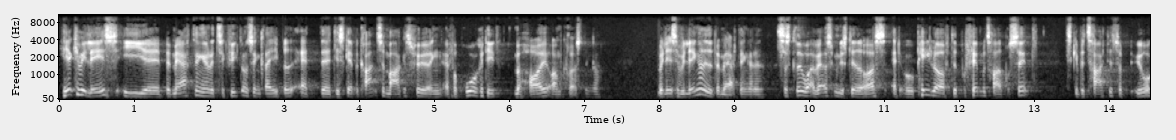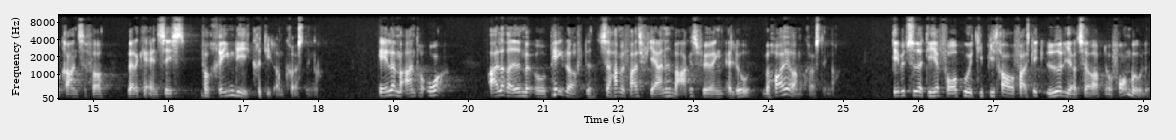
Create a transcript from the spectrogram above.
Her kan vi læse i øh, bemærkningerne til kviklånsindgrebet, at øh, det skal begrænse markedsføringen af forbrugerkredit med høje omkostninger. Men læser vi længere ned i bemærkningerne, så skriver Erhvervsministeriet også, at OP-loftet på 35 procent skal betragtes som øvre grænse for, hvad der kan anses for rimelige kreditomkostninger. Eller med andre ord, allerede med OP-loftet, så har man faktisk fjernet markedsføringen af lån med høje omkostninger. Det betyder, at de her forbud de bidrager faktisk ikke yderligere til at opnå formålet.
